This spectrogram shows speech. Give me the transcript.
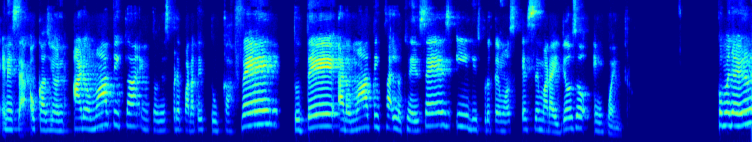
en esta ocasión aromática, entonces prepárate tu café, tu té, aromática, lo que desees y disfrutemos este maravilloso encuentro. Como ya vieron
